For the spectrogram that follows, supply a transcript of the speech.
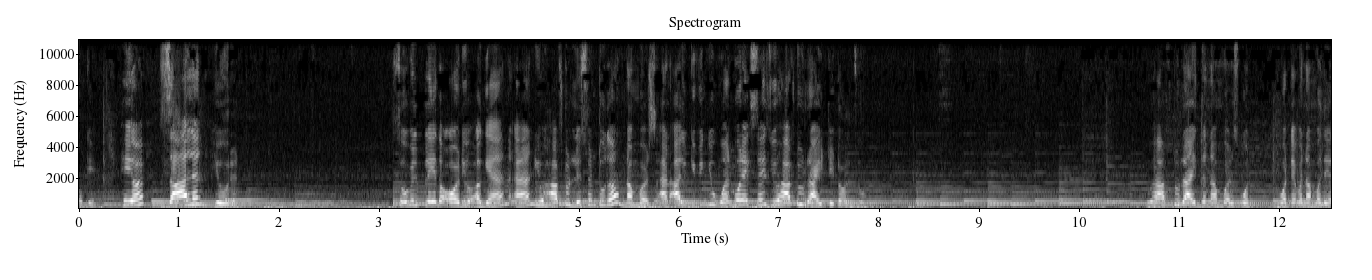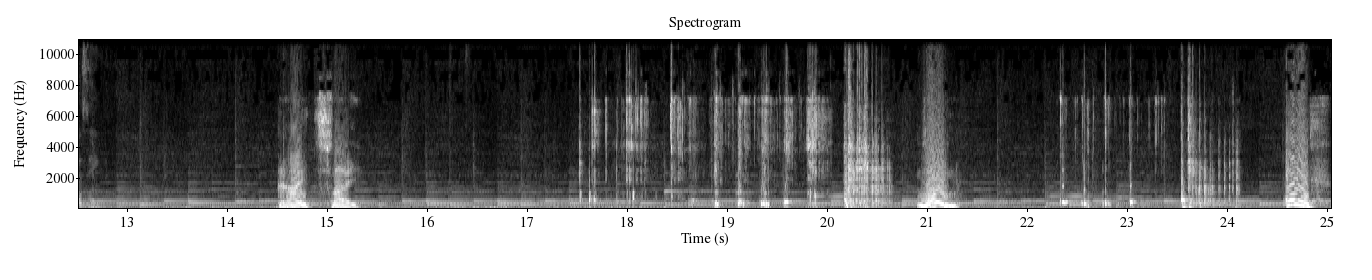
Okay, here Zahlen hören. So we'll play the audio again and you have to listen to the numbers and I'll giving you one more exercise, you have to write it also. You have to write the numbers, what, whatever number they are saying. 3, 2. Neun, elf,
